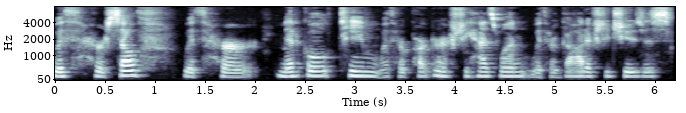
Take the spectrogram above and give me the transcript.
with herself, with her medical team, with her partner if she has one, with her God if she chooses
